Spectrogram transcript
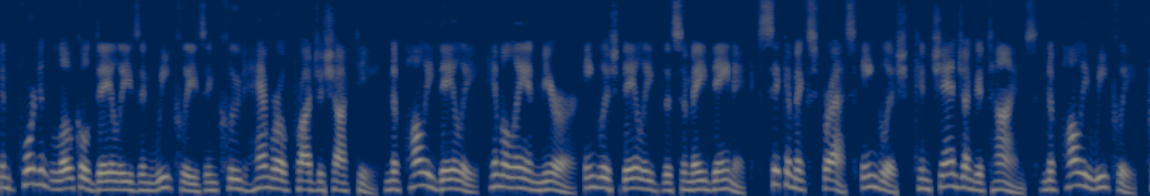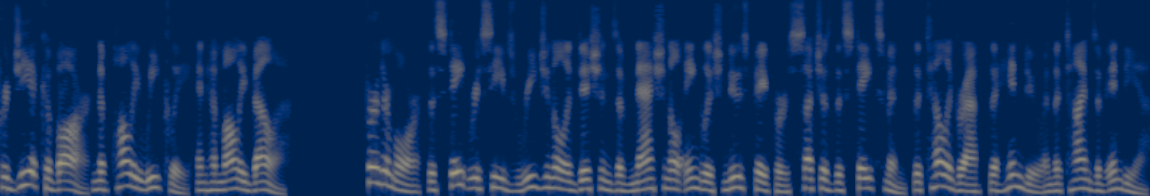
Important local dailies and weeklies include Hamro Prajashakti, Nepali Daily, Himalayan Mirror, English Daily, The Samay Dainik, Sikkim Express, English, Kanchanjunga Times, Nepali Weekly, Pragya Khabar, Nepali Weekly, and Himali Bela. Furthermore, the state receives regional editions of national English newspapers such as The Statesman, The Telegraph, The Hindu and The Times of India.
